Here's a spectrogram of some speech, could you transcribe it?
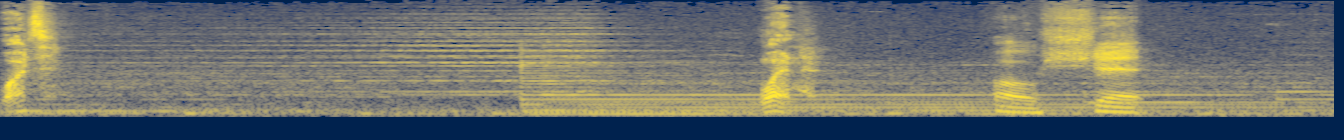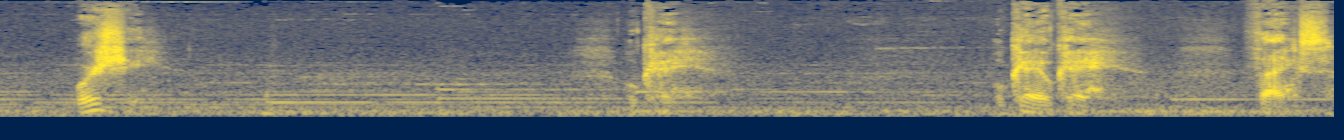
What? When? Oh shit. Where's she? Okay. Okay, okay. Thanks.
